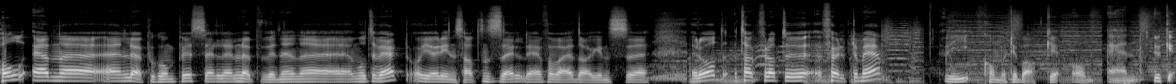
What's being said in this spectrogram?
hold en, eh, en løpekompis eller en løpevenninne motivert, og gjør innsatsen selv. Det får være dagens eh, råd. Takk for at du fulgte med. Vi kommer tilbake om en uke.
